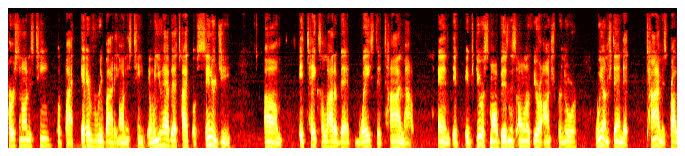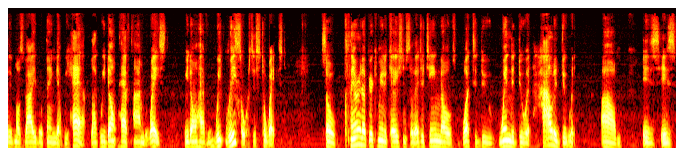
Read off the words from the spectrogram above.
person on his team, but by everybody on his team. And when you have that type of synergy, um, it takes a lot of that wasted time out. And if, if you're a small business owner, if you're an entrepreneur, we understand that time is probably the most valuable thing that we have. Like we don't have time to waste. We don't have resources to waste. So clearing up your communication so that your team knows what to do, when to do it, how to do it, um, is is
